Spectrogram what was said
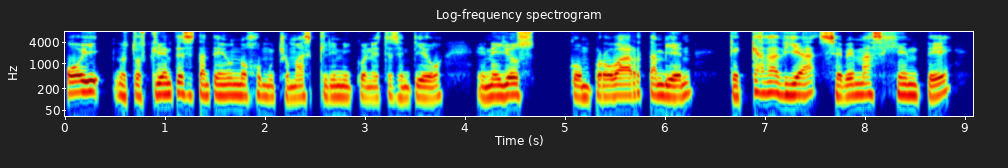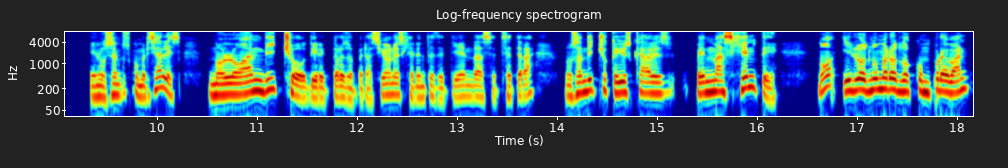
hoy nuestros clientes están teniendo un ojo mucho más clínico en este sentido, en ellos comprobar también que cada día se ve más gente en los centros comerciales. Nos lo han dicho directores de operaciones, gerentes de tiendas, etcétera. Nos han dicho que ellos cada vez ven más gente. ¿No? Y los números lo comprueban.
